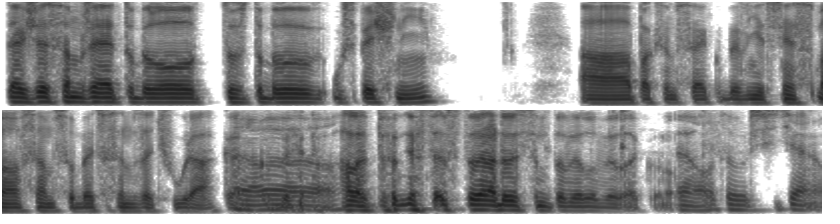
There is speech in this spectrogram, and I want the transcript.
takže samozřejmě to bylo, to, to bylo úspěšný. A pak jsem se jakoby vnitřně smál sám sobě, co jsem za čůráka. Jo, jo, jo. Ale to, měl jsem z toho radost, že jsem to vylovil. Jako no. Jo, to určitě, no.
